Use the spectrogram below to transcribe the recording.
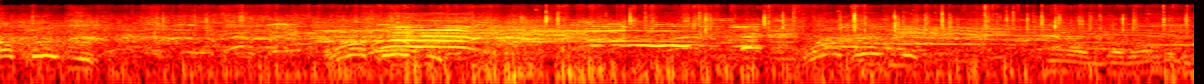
Thank you.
